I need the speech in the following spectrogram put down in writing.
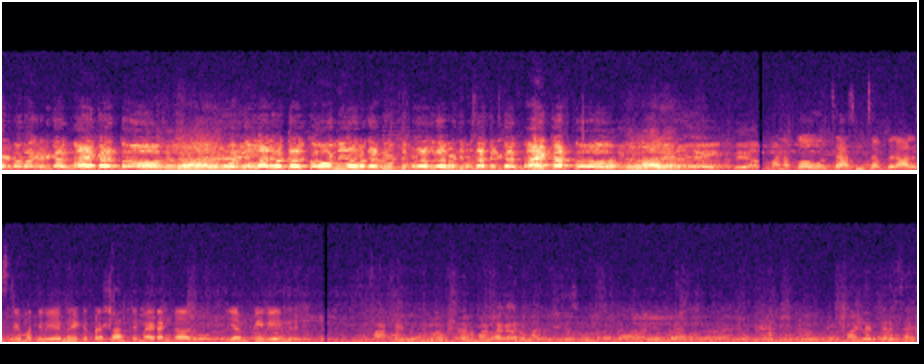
చంద్రబాబు నాయుడు గారి నాయకత్వం. వర్ధిల్లాలి వర్ధిల్లాలి కోవూరు నియోజకవర్గ అభివృద్ధి ప్రధాన ప్రసాద్ రెడ్డి గారి నాయకత్వం. మన కోవూరు శాసనసభ్యురాలు శ్రీమతి వేమిరెడ్డి ప్రశాంతి మేడం గారు ఎంపీ వేమిరెడ్డి మాట్లాడతారా సార్?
